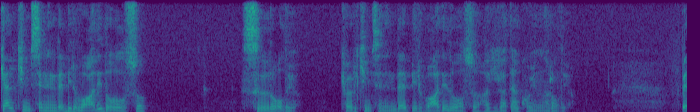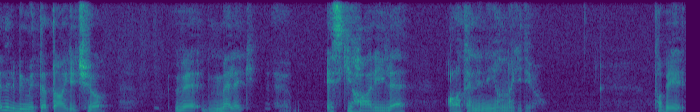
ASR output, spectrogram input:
Kel kimsenin de bir vadi dolusu sığırı oluyor. Kör kimsenin de bir vadi dolusu hakikaten koyunlar oluyor. Belirli bir müddet daha geçiyor ve melek e, eski haliyle Alatenli'nin yanına gidiyor. Tabi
